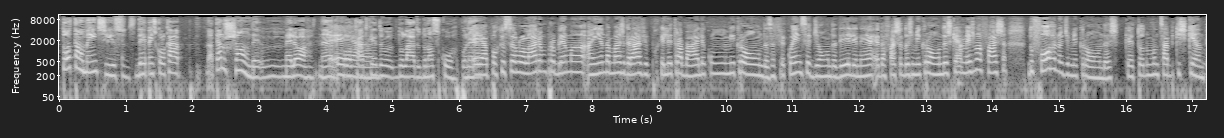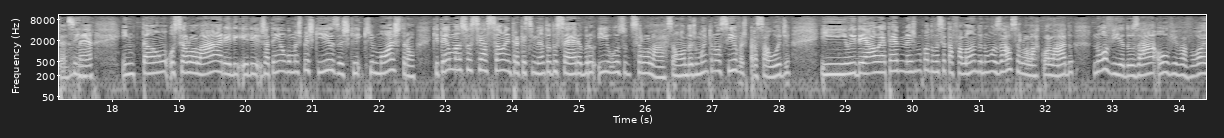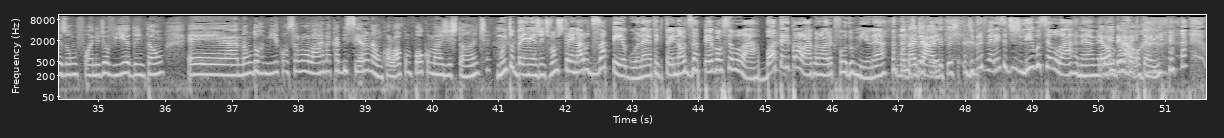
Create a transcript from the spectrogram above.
totalmente isso. De repente colocar até no chão de, melhor, né? É, Colocar do que do, do, lado do nosso corpo, né? É, porque o celular é um problema ainda mais grave, porque ele trabalha com micro-ondas. A frequência de onda dele, né, é da faixa das micro-ondas, que é a mesma faixa do forno de micro-ondas, que todo mundo sabe que esquenta, Sim. né? Então, o celular, ele, ele já tem algumas pesquisas que, que mostram que tem uma associação entre aquecimento do cérebro e o uso do celular. São ondas muito nocivas para a saúde e o ideal é até mesmo quando você está falando, não usar o celular colado no ouvido, usar ou viva voz ou um fone de ouvido. Então, é, não dormir com o celular na cabeceira, não. Coloca um pouco mais distante. Muito bem, minha gente. Vamos treinar o desapego, né? Tem que treinar o desapego ao celular. Bota ele pra lá na hora que for dormir, né? Mudar de, de hábitos. De preferência, desliga o celular, né? A melhor é coisa que tem.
